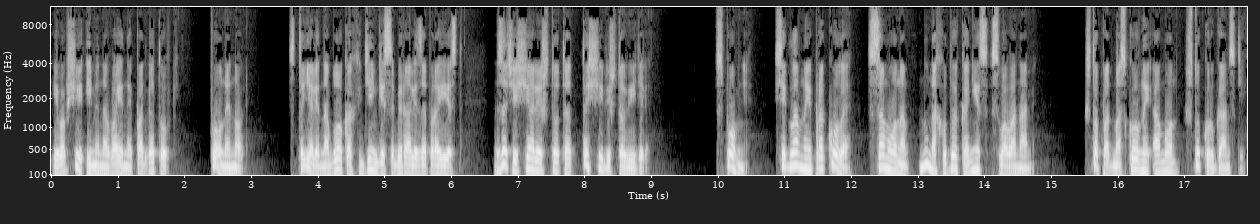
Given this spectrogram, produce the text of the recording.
и вообще именно военной подготовки – полный ноль. Стояли на блоках, деньги собирали за проезд, зачищали что-то, тащили, что видели. Вспомни, все главные проколы с ОМОНом, ну на худой конец с Вованами. Что подмосковный ОМОН, что курганский.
